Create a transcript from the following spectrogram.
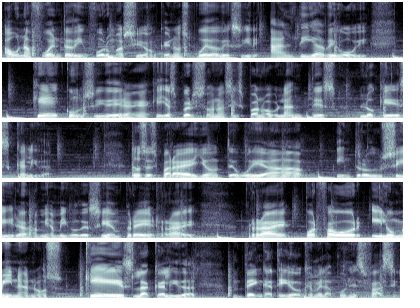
a una fuente de información que nos pueda decir al día de hoy qué consideran aquellas personas hispanohablantes lo que es calidad. Entonces para ello te voy a introducir a mi amigo de siempre, Rae. Rae, por favor, ilumínanos. ¿Qué es la calidad? Venga, tío, que me la pones fácil.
